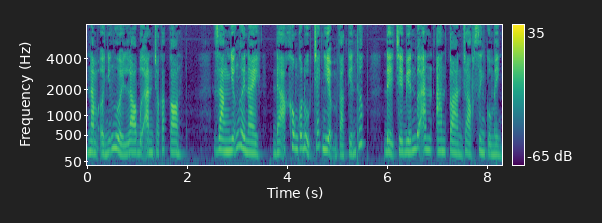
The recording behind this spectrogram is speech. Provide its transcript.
nằm ở những người lo bữa ăn cho các con. Rằng những người này đã không có đủ trách nhiệm và kiến thức để chế biến bữa ăn an toàn cho học sinh của mình.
